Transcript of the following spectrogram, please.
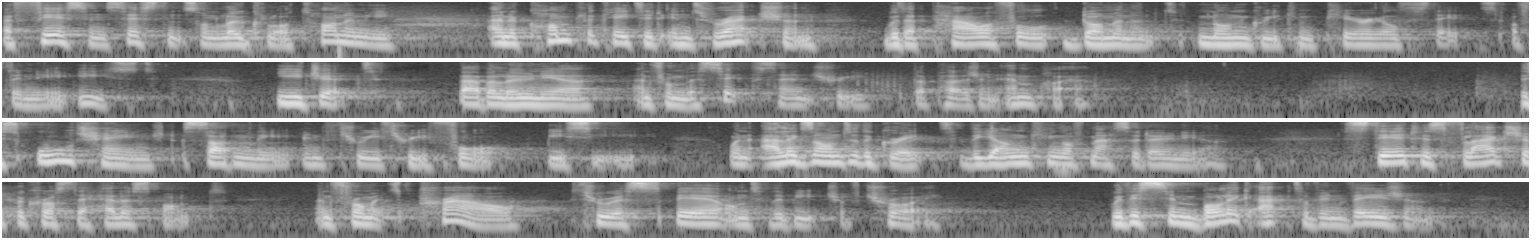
a fierce insistence on local autonomy, and a complicated interaction with a powerful, dominant non Greek imperial states of the Near East Egypt, Babylonia, and from the 6th century, the Persian Empire. This all changed suddenly in 334 BCE, when Alexander the Great, the young king of Macedonia, steered his flagship across the Hellespont and from its prow threw a spear onto the beach of Troy. With this symbolic act of invasion,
